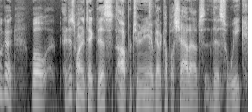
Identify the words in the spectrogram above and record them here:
Well, good. Well, I just want to take this opportunity. I've got a couple of shout outs this week.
